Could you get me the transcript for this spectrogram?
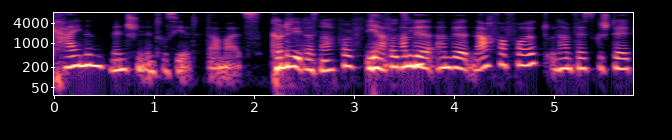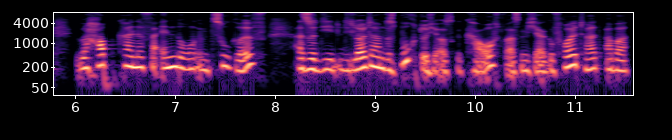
keinen Menschen interessiert damals. Könntet ihr das nachvollziehen? Ja, haben wir, haben wir nachverfolgt und haben festgestellt, überhaupt keine Veränderung im Zugriff. Also die, die Leute haben das Buch durchaus gekauft, was mich ja gefreut hat, aber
